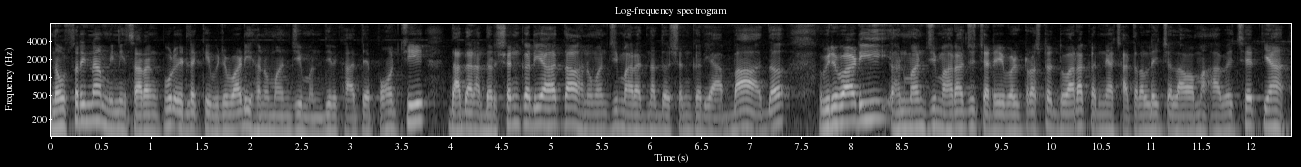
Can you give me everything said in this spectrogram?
નવસારીના મિની સારંગપુર એટલે કે વિરવાડી હનુમાનજી મંદિર ખાતે પહોંચી દાદાના દર્શન કર્યા હતા. હનુમાનજી મહારાજના દર્શન કર્યા બાદ વિરવાડી હનુમાનજી મહારાજ ચેરિટેબલ ટ્રસ્ટ દ્વારા કન્યા છાત્રાલય ચલાવવામાં આવે છે. ત્યાં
